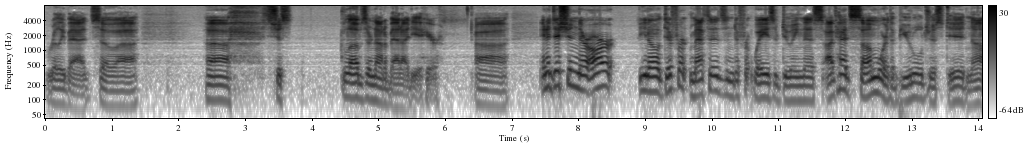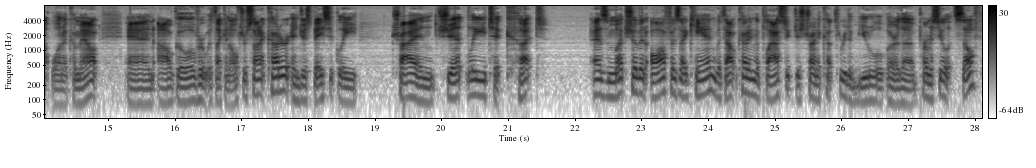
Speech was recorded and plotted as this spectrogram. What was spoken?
really bad. So uh, uh, it's just gloves are not a bad idea here. Uh, in addition, there are you know different methods and different ways of doing this. I've had some where the butyl just did not want to come out, and I'll go over it with like an ultrasonic cutter and just basically try and gently to cut as much of it off as I can without cutting the plastic, just trying to cut through the butyl or the permaseal itself.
